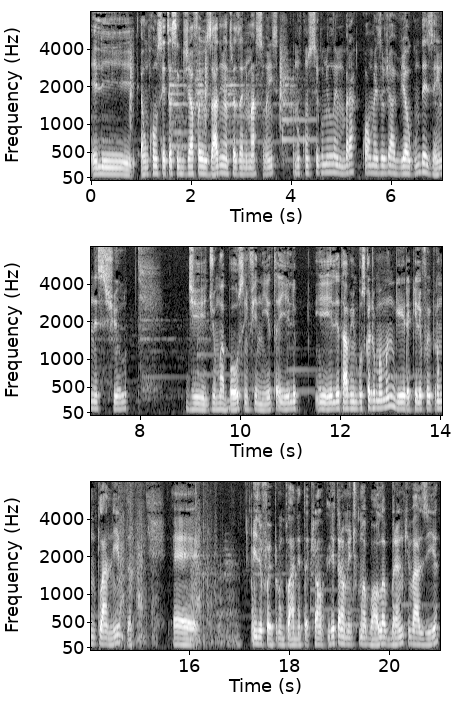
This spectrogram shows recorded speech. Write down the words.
Ele é um conceito assim que já foi usado em outras animações. Eu não consigo me lembrar qual, mas eu já vi algum desenho nesse estilo de, de uma bolsa infinita e ele e ele estava em busca de uma mangueira que ele foi para um planeta é, ele foi para um planeta que é literalmente uma bola branca e vazia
